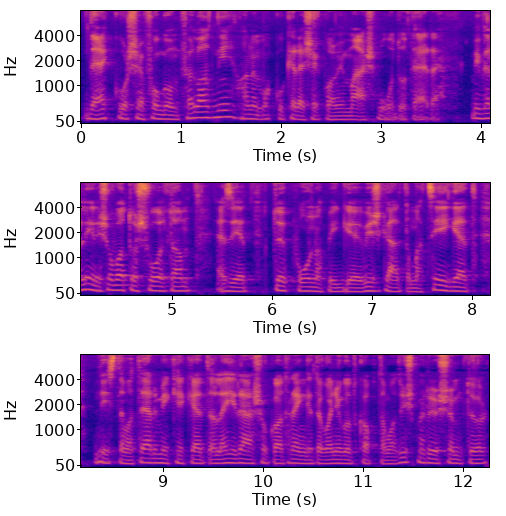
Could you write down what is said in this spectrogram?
De ekkor sem fogom feladni, hanem akkor keresek valami más módot erre. Mivel én is óvatos voltam, ezért több hónapig vizsgáltam a céget, néztem a termékeket, a leírásokat, rengeteg anyagot kaptam az ismerősömtől,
